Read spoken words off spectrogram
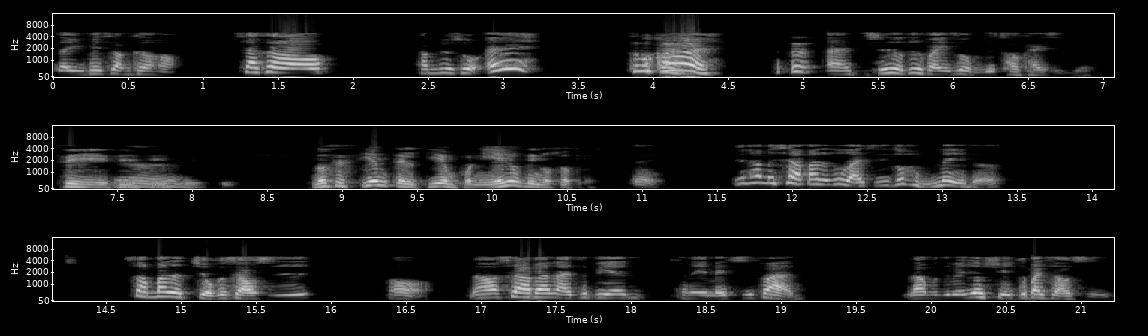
在语配上课哈，下课喽，他们就说，哎，这么快，哎，所有这个反应说，我们就超开心的。Sí, sí, sí, sí. No se siente el tiempo, ni ellos ni nosotros. 对，因为他们下班的时候来，其实都很累的，上班了九个小时，哦，然后下班来这边可能也没吃饭，来我们这边要学一个半小时，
